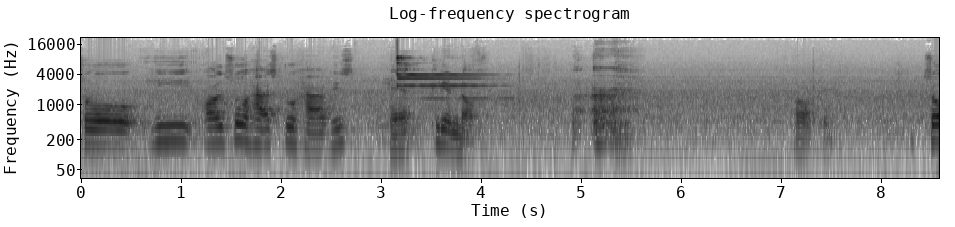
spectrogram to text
So he also has to have his hair cleaned off okay so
